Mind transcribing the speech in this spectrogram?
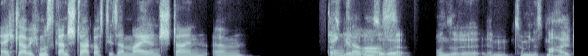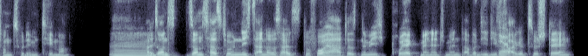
Ja, ich glaube, ich muss ganz stark aus dieser Meilenstein ähm, das wäre raus. unsere, unsere ähm, zumindest mal Haltung zu dem Thema. Mhm. Weil sonst, sonst hast du nichts anderes, als du vorher hattest, nämlich Projektmanagement, aber dir die ja. Frage zu stellen,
